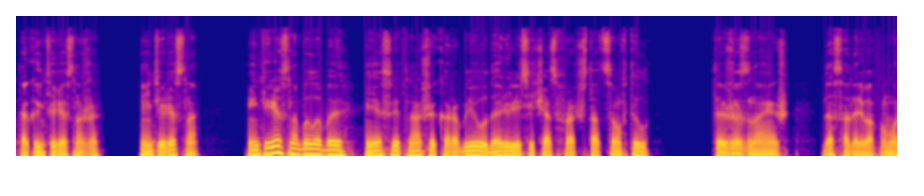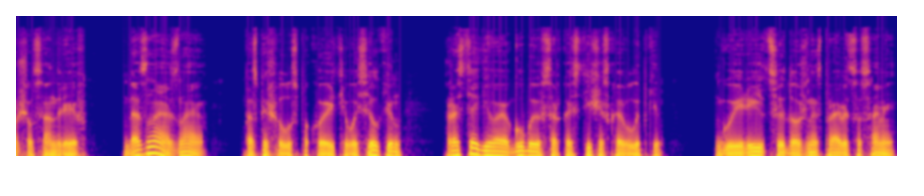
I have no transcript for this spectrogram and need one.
«Так интересно же». Интересно? Интересно было бы, если б наши корабли ударили сейчас фрадштадцам в тыл. Ты же знаешь, досадливо поморщился Андреев. Да знаю, знаю, поспешил успокоить его Силкин, растягивая губы в саркастической улыбке. Гуирийцы должны справиться сами,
